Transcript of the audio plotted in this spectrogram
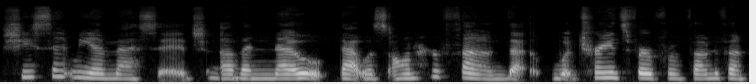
She sent me a message of Mm-hmm. a note that was on her phone that would transfer from phone to phone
